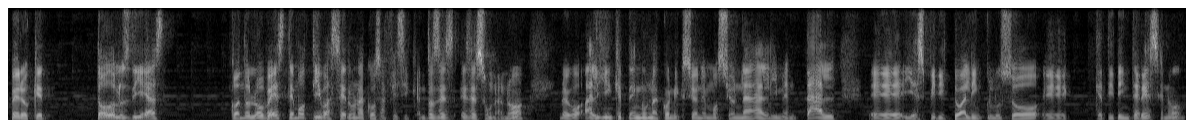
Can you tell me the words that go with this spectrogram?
pero que todos los días cuando lo ves te motiva a hacer una cosa física. Entonces, esa es una, ¿no? Luego, alguien que tenga una conexión emocional y mental eh, y espiritual incluso que a ti te interese, ¿no?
